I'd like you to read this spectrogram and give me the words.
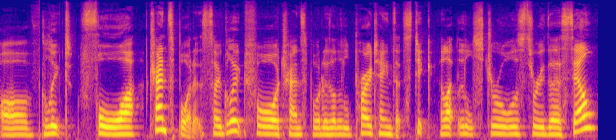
of GLUT4 transporters. So GLUT4 transporters are little proteins that stick like little straws through the cell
